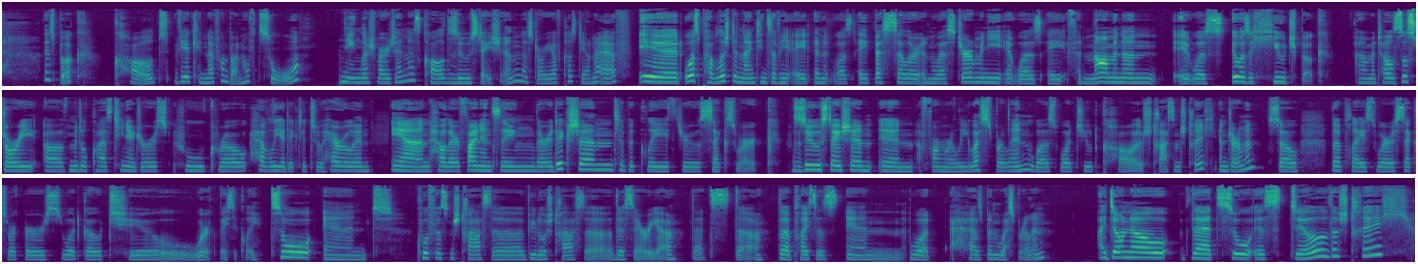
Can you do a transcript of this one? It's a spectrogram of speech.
this book called Wir Kinder vom Bahnhof Zoo. The English version is called Zoo Station, the story of Christiane F. It was published in 1978 and it was a bestseller in West Germany. It was a phenomenon. It was, it was a huge book. Um, it tells the story of middle class teenagers who grow heavily addicted to heroin and how they're financing their addiction, typically through sex work. Zoo Station in formerly West Berlin was what you'd call Straßenstrich in German. So the place where sex workers would go to work, basically. Zoo and Kurfürstenstraße, Bülowstraße, this area. That's the the places in what has been West Berlin. I don't know that so is still the Strich,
